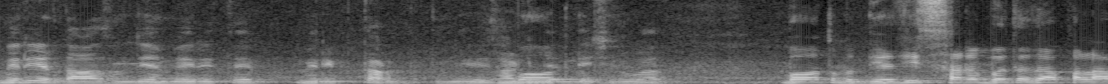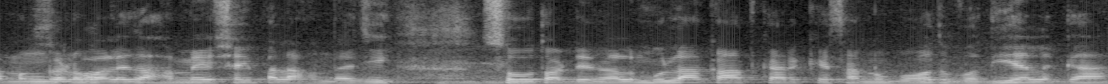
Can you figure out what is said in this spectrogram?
ਮੇਰੀ ਅਰਦਾਸ ਹੁੰਦੀ ਹੈ ਮੇਰੀ ਤੇ ਮੇਰੀ ਧਰਮ ਪਤਨੀ ਦੀ ਸਾਡੀ ਦਿਨ ਦੀ ਸ਼ੁਰੂਆਤ। ਬਹੁਤ ਵਧੀਆ ਜੀ ਸਰਬਤ ਦਾ ਭਲਾ ਮੰਗਣ ਵਾਲੇ ਦਾ ਹਮੇਸ਼ਾ ਹੀ ਭਲਾ ਹੁੰਦਾ ਜੀ। ਸੋ ਤੁਹਾਡੇ ਨਾਲ ਮੁਲਾਕਾਤ ਕਰਕੇ ਸਾਨੂੰ ਬਹੁਤ ਵਧੀਆ ਲੱਗਾ।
